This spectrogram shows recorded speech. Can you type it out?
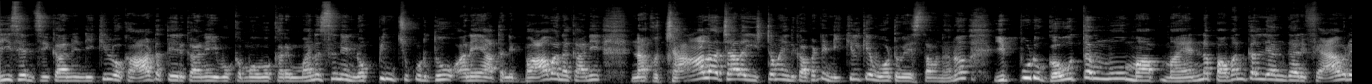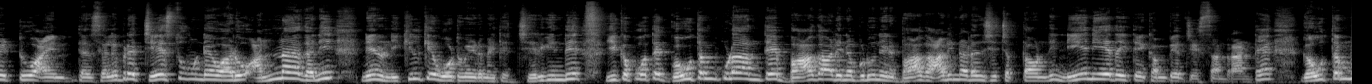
డీసెన్సీ కానీ నిఖిల్ ఒక ఆట తీరు కానీ ఒక ఒకరి మనసుని నొప్పించకూడదు అనే అతని భావన కానీ నాకు చాలా చాలా ఇష్టమైంది కాబట్టి నిఖిల్కే ఓటు వేస్తూ ఉన్నాను. ఇప్పుడు గౌతమ్ మా మా అన్న పవన్ కళ్యాణ్ గారి ఫేవరెట్ ఆయన సెలబ్రేట్ చేస్తూ ఉండేవాడు అన్నా కానీ నేను నిఖిల్కే ఓటు వేయడం అయితే జరిగింది. ఇకపోతే గౌతమ్ కూడా అంతే బాగా ఆడినప్పుడు నేను బాగా ఆడినాడనేసి చెప్తా ఉంది నేను ఏదైతే కంపేర్ చేస్తాను రా అంటే గౌతమ్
